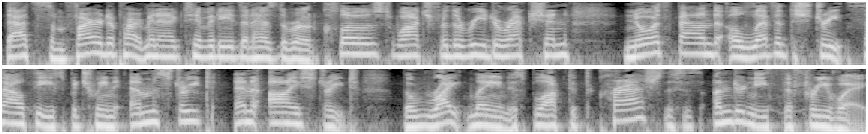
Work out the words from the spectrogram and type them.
That's some fire department activity that has the road closed. Watch for the redirection. Northbound 11th Street Southeast between M Street and I Street. The right lane is blocked at the crash. This is underneath the freeway.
